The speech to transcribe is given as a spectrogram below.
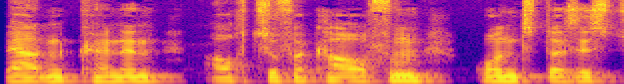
werden können, auch zu verkaufen. Und das ist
